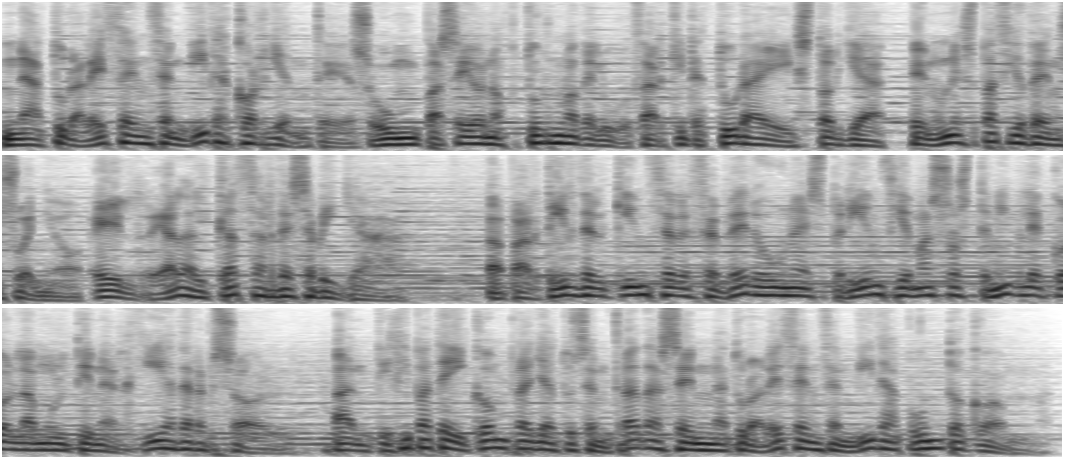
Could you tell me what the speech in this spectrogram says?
Naturaleza encendida Corrientes, un paseo nocturno de luz, arquitectura e historia en un espacio de ensueño, el Real Alcázar de Sevilla. A partir del 15 de febrero, una experiencia más sostenible con la multienergía de Repsol. Anticípate y compra ya tus entradas en naturalezaencendida.com.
